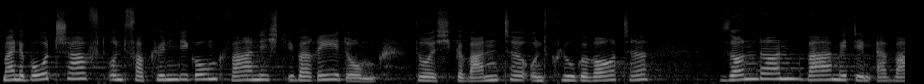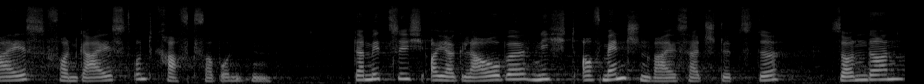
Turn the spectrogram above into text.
Meine Botschaft und Verkündigung war nicht Überredung durch gewandte und kluge Worte, sondern war mit dem Erweis von Geist und Kraft verbunden, damit sich euer Glaube nicht auf Menschenweisheit stützte, sondern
